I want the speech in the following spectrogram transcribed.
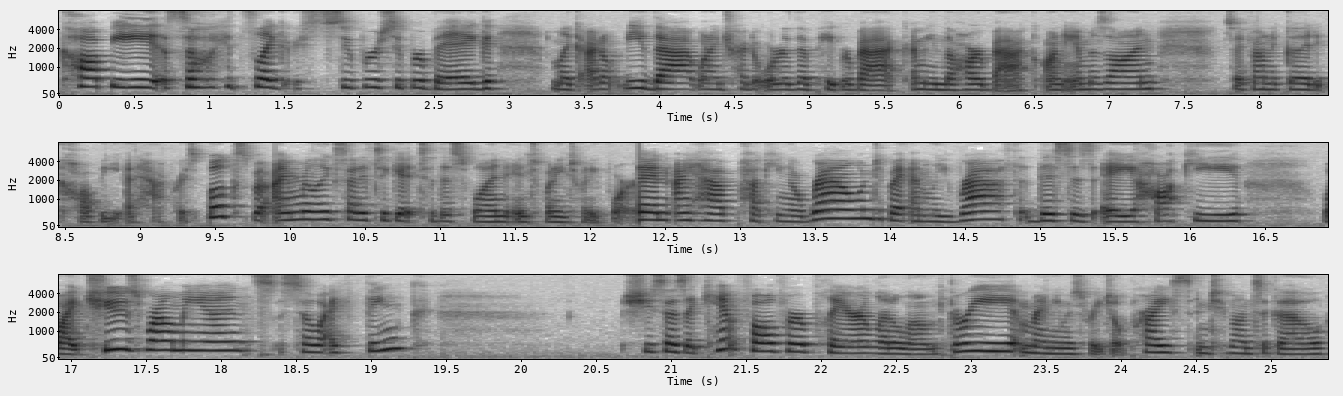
copy. So it's like super super big. I'm like I don't need that. When I tried to order the paperback I mean the hardback on Amazon so I found a good copy at half price books but I'm really excited to get to this one in 2024 then I have Pucking Around by Emily Rath. This is a hockey why choose romance. So I think she says I can't fall for a player let alone three. My name is Rachel Price and two months ago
